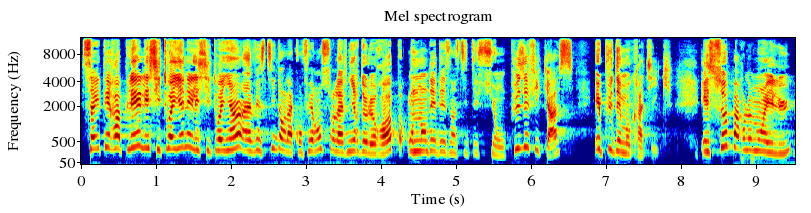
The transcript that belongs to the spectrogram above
Ça a été rappelé, les citoyennes et les citoyens investis dans la conférence sur l'avenir de l'Europe ont demandé des institutions plus efficaces et plus démocratiques. Et ce Parlement élu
